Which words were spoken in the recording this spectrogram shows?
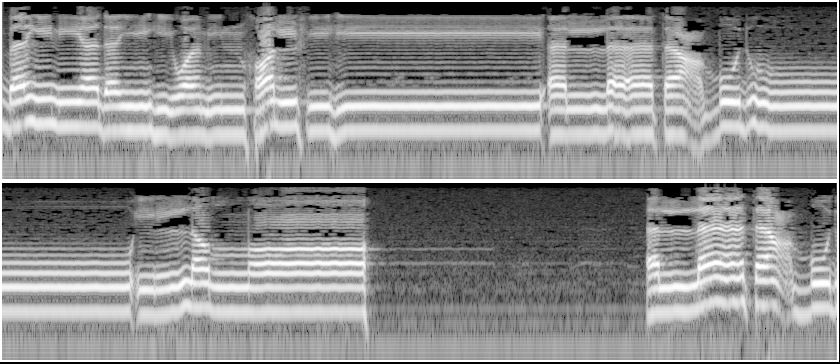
بين يديه ومن خلفه ألا تعبدوا إلا الله ألا تعبدوا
